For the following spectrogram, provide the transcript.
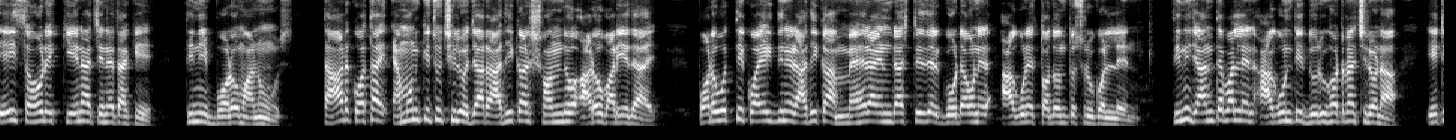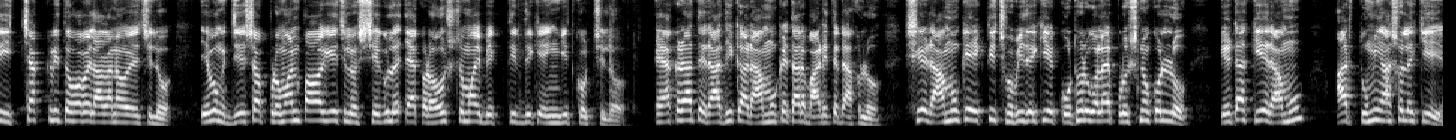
এই শহরে কে না চেনে তাকে? তিনি বড় মানুষ। তার কথায় এমন কিছু ছিল যা রাধিকার সন্দেহ আরও বাড়িয়ে দেয়। পরবর্তী কয়েকদিনে রাধিকা মেহরা ইন্ডাস্ট্রিজের গোডাউনের আগুনের তদন্ত শুরু করলেন। তিনি জানতে পারলেন, আগুনটি দুর্ঘটনা ছিল না, এটি ইচ্ছাকৃতভাবে লাগানো হয়েছিল এবং যেসব প্রমাণ পাওয়া গিয়েছিল, সেগুলো এক রহস্যময় ব্যক্তির দিকে ইঙ্গিত করছিল। এক রাতে রাধিকা রামুকে তার বাড়িতে ডাকলো। সে রামুকে একটি ছবি দেখিয়ে কঠোর গলায় প্রশ্ন করল, এটা কে রামু? আর তুমি আসলে কে?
